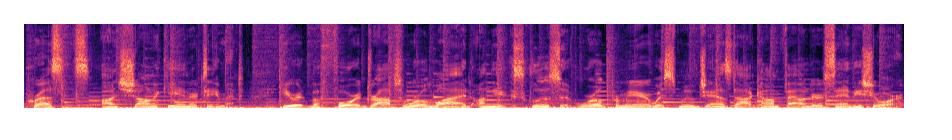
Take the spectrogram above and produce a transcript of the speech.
Presence, on Shanachie Entertainment. Hear it before it drops worldwide on the exclusive world premiere with SmoothJazz.com founder Sandy Shore,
